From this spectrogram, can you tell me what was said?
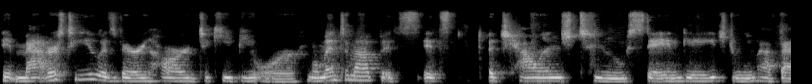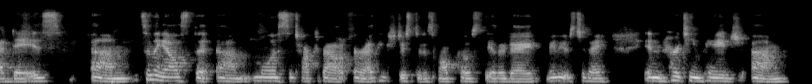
it matters to you it's very hard to keep your momentum up. It's it's a challenge to stay engaged when you have bad days. Um, something else that um, melissa talked about or i think she just did a small post the other day maybe it was today in her team page um,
